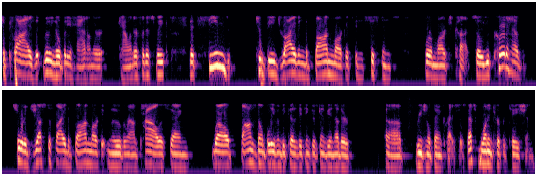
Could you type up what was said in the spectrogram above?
surprise that really nobody had on their calendar for this week that seemed to be driving the bond market's insistence for a March cut. So you could have sort of justified the bond market move around Powell as saying, well, bonds don't believe him because they think there's going to be another uh, regional bank crisis. That's one interpretation.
